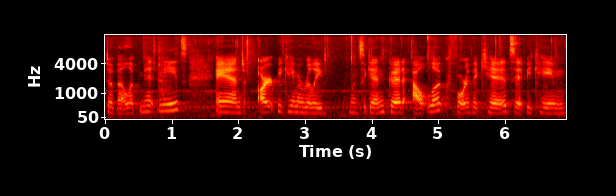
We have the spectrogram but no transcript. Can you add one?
development needs, and art became a really, once again, good outlook for the kids. It became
